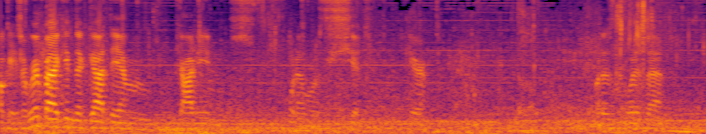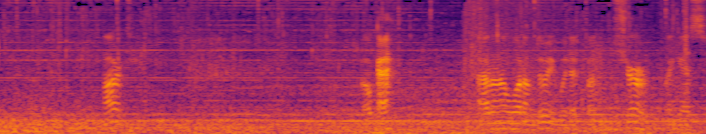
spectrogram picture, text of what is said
Okay, so we're back in the goddamn Guardian, whatever shit here. What is, what is that? Art. Okay. I don't know what I'm doing with it, but sure, I guess.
